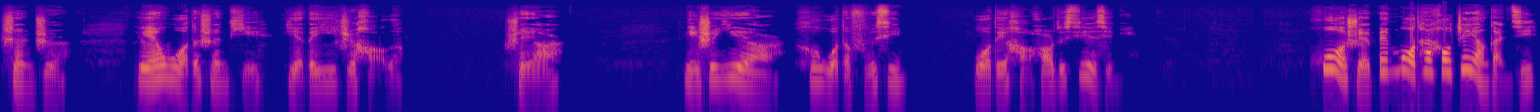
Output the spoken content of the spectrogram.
甚至连我的身体也被医治好了。水儿，你是叶儿和我的福星，我得好好的谢谢你。祸水被莫太后这样感激，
